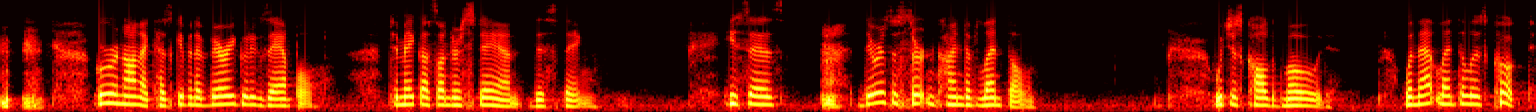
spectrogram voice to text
Guru Nanak has given a very good example to make us understand this thing. He says, there is a certain kind of lentil which is called mode. When that lentil is cooked,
